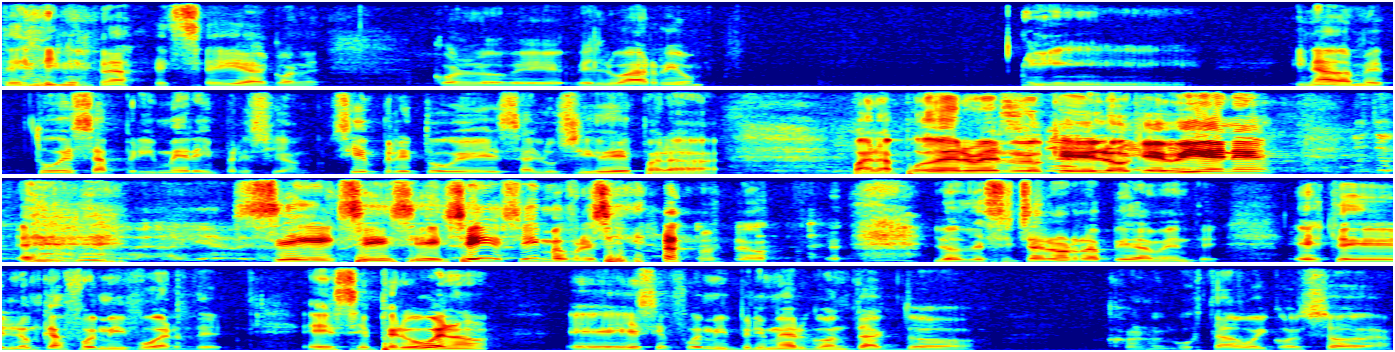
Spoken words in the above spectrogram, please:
seguía con, con lo del barrio. Y, nada, me, tuve esa primera impresión. Siempre tuve esa lucidez para, para poder ver lo que, lo que viene. Sí, sí, sí, sí, sí, me ofrecieron, pero lo desecharon rápidamente. Este, nunca fue mi fuerte. Ese, pero bueno, Eh, ese fue mi primer contacto con Gustavo y con Soda.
